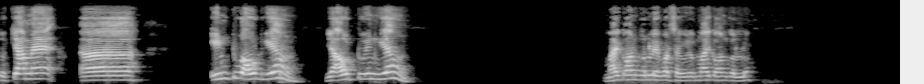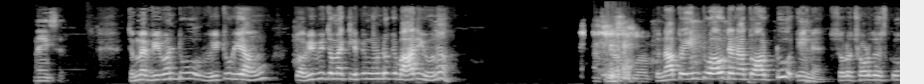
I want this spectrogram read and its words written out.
तो क्या मैं इन टू आउट गया हूँ या आउट टू इन गया हूँ? माइक ऑन कर लो एक बार सभी लोग माइक ऑन कर लो। नहीं सर। जब मैं V1 टू V2 गया हूँ तो अभी भी तो मैं क्लिपिंग विंडो के बाहर ही हूँ ना? तो ना तो इन टू आउट है ना तो आउट टू इन है। चलो छोड़ दो इसको।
